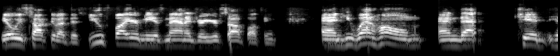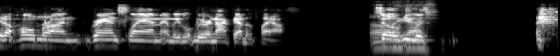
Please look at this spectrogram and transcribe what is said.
He always talked about this. You fired me as manager of your softball team. And he went home, and that kid hit a home run, grand slam, and we, we were knocked out of the playoffs. Oh so he gosh. was.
